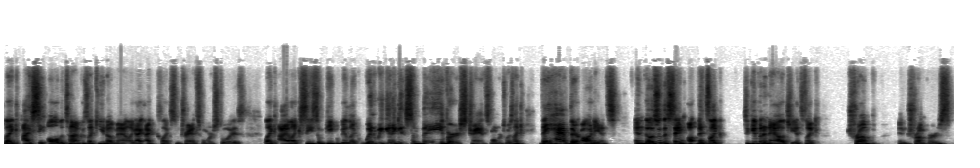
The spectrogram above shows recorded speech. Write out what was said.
Like I see all the time because, like you know, Matt, like I, I collect some Transformers toys. Like I like see some people be like, "When are we gonna get some Bayverse Transformer toys?" Like they have their audience, and those are the same. It's like to give an analogy, it's like Trump and Trumpers.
